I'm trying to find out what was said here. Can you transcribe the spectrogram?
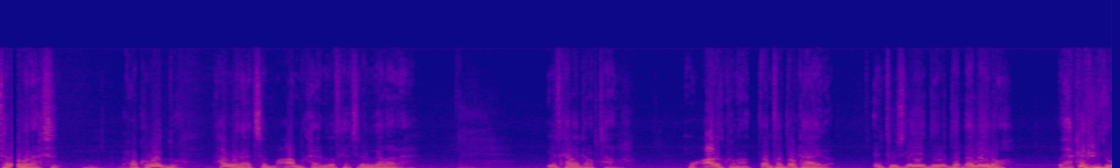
talo wanaagsan. Xukuumaddu ha wanaagsan mucaamilka aynu dadka ajnabiga leenahay mid kala garab taalla. Mucaaridkuna danta dalkaaga intuu is leeyahay dowladda dhalaylo wax ka rido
